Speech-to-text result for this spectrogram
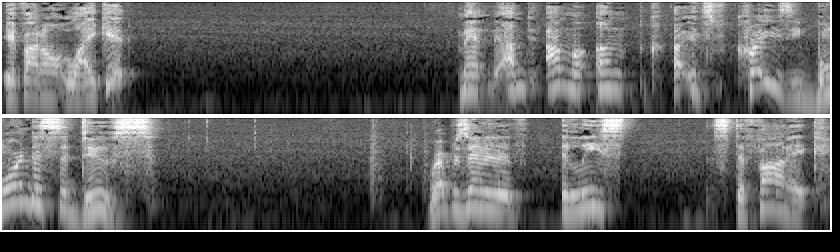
if I don't like it." Man, I'm I'm un, it's crazy. Born to seduce. Representative Elise Stefanik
